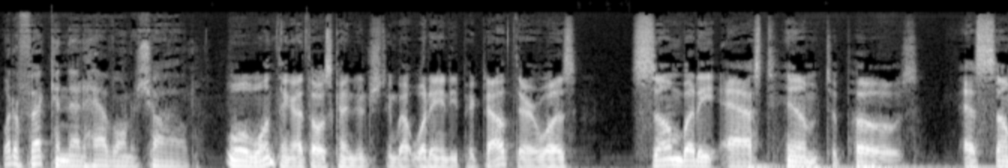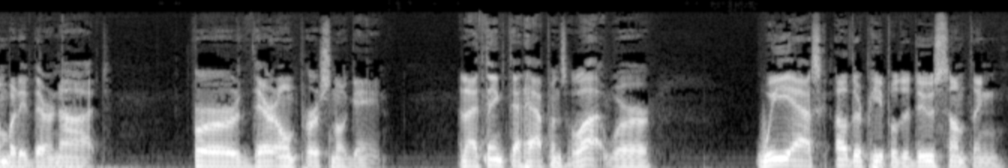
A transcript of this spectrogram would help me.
What effect can that have on a child? Well, one thing I thought was kind of interesting about what Andy picked out there was somebody asked him to pose as somebody they're not for their own personal gain. And I think that happens a lot where we ask other people to do something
